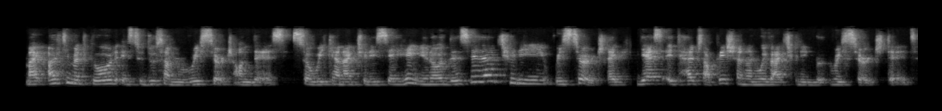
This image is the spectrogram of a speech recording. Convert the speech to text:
my ultimate goal is to do some research on this, so we can actually say, hey, you know, this is actually research. Like, yes, it helps our patient, and we've actually researched it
